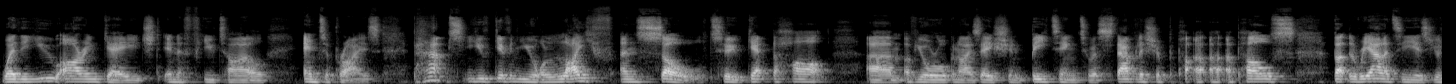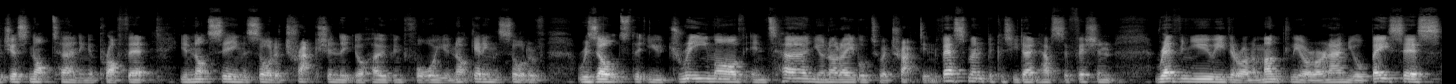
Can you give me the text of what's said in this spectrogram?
whether you are engaged in a futile enterprise. Perhaps you've given your life and soul to get the heart um, of your organization beating to establish a, a, a, pulse. But the reality is, you're just not turning a profit. You're not seeing the sort of traction that you're hoping for. You're not getting the sort of results that you dream of. In turn, you're not able to attract investment because you don't have sufficient revenue either on a monthly or an annual basis.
